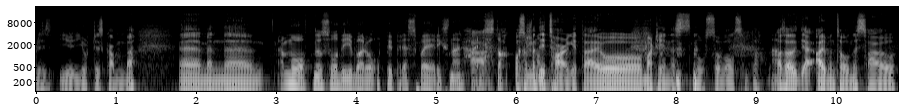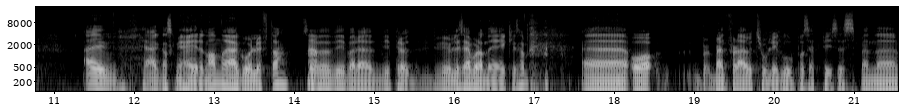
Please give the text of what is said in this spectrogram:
bli gjort til skamme. Eh, men eh, Måten du så de bare var oppe i press på Eriksen her. her Ja, stakkars også men de mann. targeta jo Martinez noe så voldsomt. da Ja. Altså Ivan Tony sa jo jeg, jeg er ganske mye høyere enn han, og jeg går lufta. Så Ja. vi bare Vi prøvde Vi ville se hvordan det gikk, liksom. uh, og Brentford er utrolig gode på set pieces, men uh,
